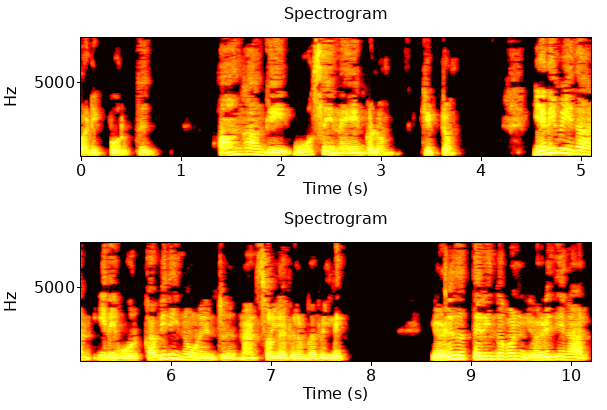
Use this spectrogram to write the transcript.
படிப்போருக்கு ஆங்காங்கே ஓசை நயங்களும் கிட்டும். எனவேதான் இதை ஒரு கவிதை நூல் என்று நான் சொல்ல விரும்பவில்லை. எழுதத் தெரிந்தவன் எழுதினால்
